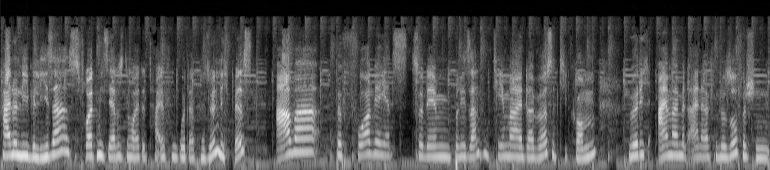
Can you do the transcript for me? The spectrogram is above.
Hallo liebe Lisa, es freut mich sehr, dass du heute Teil von Gotha persönlich bist. Aber bevor wir jetzt zu dem brisanten Thema Diversity kommen, würde ich einmal mit einer philosophischen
